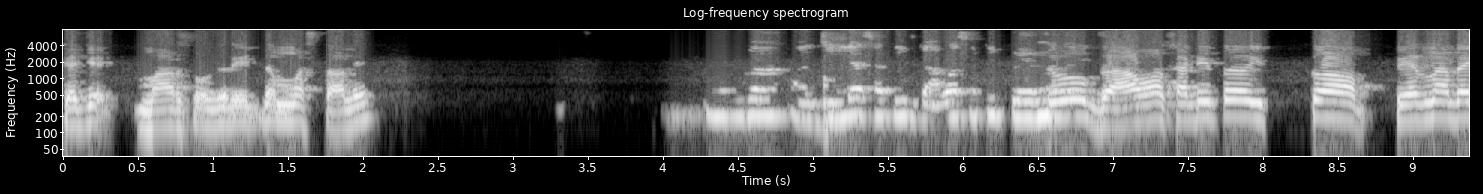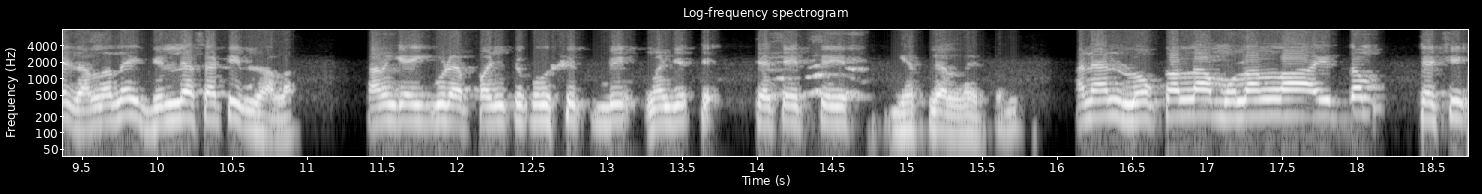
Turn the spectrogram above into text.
त्याचे मार्क वगैरे एकदम मस्त आले. जिल्ह्यासाठी गावासाठी प्रेरणा तो गावासाठी तर इतकं प्रेरणादायी झाला नाही जिल्ह्यासाठी झाला. कारण की इकडे पंचक्रोशीत बी म्हणजे ते त्याचे इतके घेतलेलं नाही आणि आणि लोकांना मुलांना एकदम त्याची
